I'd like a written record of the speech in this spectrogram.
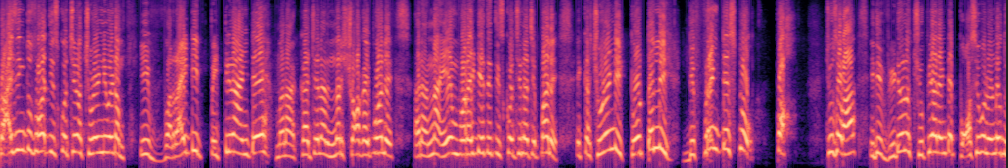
ప్రైజింగ్తో సహా తీసుకొచ్చిన చూడండి మేడం. ఈ వెరైటీ పెట్టిన అంటే మన అక్క చెల్లెలు అందరు షాక్ అయిపోవాలి. అరే అన్న ఏం వెరైటీ అయితే తీసుకొచ్చినా చెప్పాలి. ఇక్కడ చూడండి టోటల్లీ డిఫరెంట్ టెస్ట్ పా చూసారా? ఇది వీడియోలో చూపించాలంటే పాసిబుల్ ఉండదు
